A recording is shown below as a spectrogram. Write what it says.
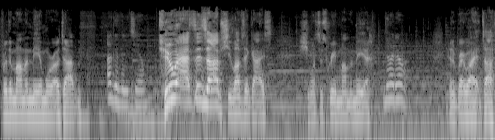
for the Mamma Mia Mauro top. I'll give it a two. Two asses up. She loves it, guys. She wants to scream Mamma Mia No, I don't. in a Bray Wyatt top.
